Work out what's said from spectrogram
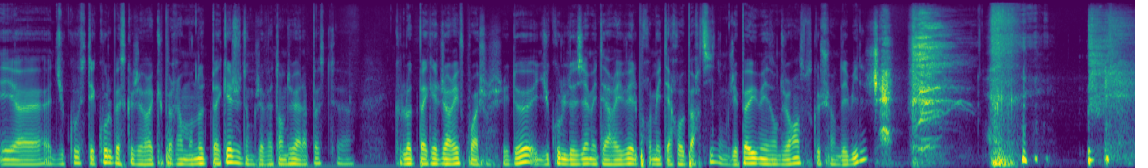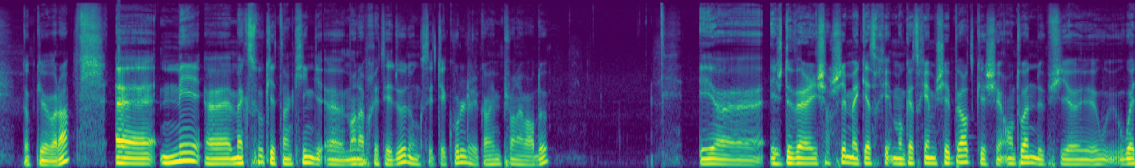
Et euh, du coup, c'était cool parce que j'avais récupéré mon autre package, donc j'avais attendu à la poste euh, que l'autre package arrive pour aller chercher les deux. Et du coup, le deuxième était arrivé, le premier était reparti, donc j'ai pas eu mes endurances parce que je suis un débile. donc euh, voilà. Mais Maxo, qui est un king, m'en a prêté deux, donc c'était cool, j'ai quand même pu en avoir deux. Et, euh, et je devais aller chercher mon quatrième Shepherd qui est chez Antoine depuis euh, what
